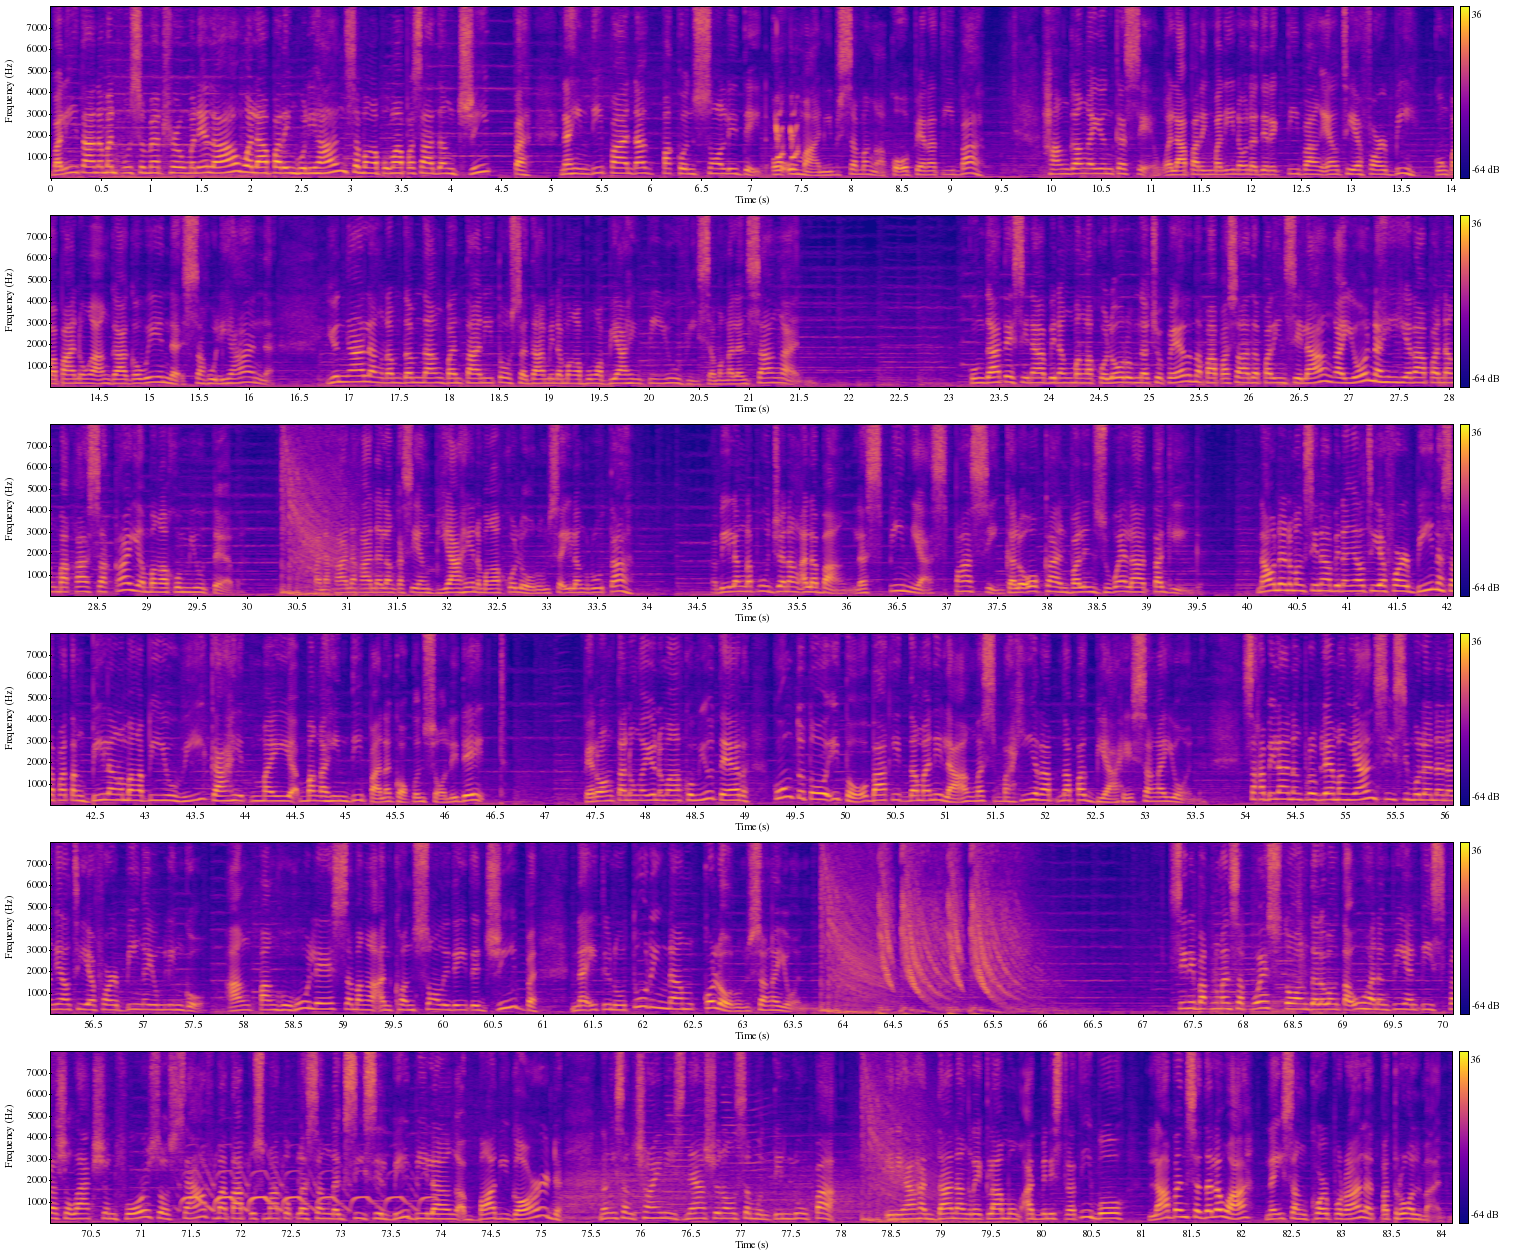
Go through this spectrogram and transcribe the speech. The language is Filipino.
Balita naman po sa Metro Manila, wala pa ring hulihan sa mga pumapasadang jeep na hindi pa nagpa-consolidate o umanib sa mga kooperatiba. Hanggang ngayon kasi, wala pa ring malinaw na direktiba ang LTFRB kung paano nga ang gagawin sa hulihan. Yun nga lang, ramdam na ang banta nito sa dami ng mga bumabiyahing PUV sa mga lansangan. Kung dati sinabi ng mga kolorum na tsuper na papasada pa rin sila, ngayon nahihirapan ng makasakay ang mga commuter. Panaka-naka na lang kasi ang biyahe ng mga kolorum sa ilang ruta. Kabilang na po dyan ang Alabang, Las Piñas, Pasig, Caloocan, Valenzuela at Taguig. Nauna namang sinabi ng LTFRB na sapat ang bilang ng mga PUV kahit may mga hindi pa nagko-consolidate. Pero ang tanong ngayon ng mga commuter, kung totoo ito, bakit naman nila ang mas mahirap na pagbiyahe sa ngayon? Sa kabila ng problemang yan, sisimulan na ng LTFRB ngayong linggo ang panghuhuli sa mga unconsolidated jeep na itinuturing ng kolorum sa ngayon. Sinibak naman sa pwesto ang dalawang tauhan ng PNP Special Action Force o SAF matapos matuklasang nagsisilbi bilang bodyguard ng isang Chinese national sa Muntinlupa. Inihahanda ng reklamong administratibo laban sa dalawa na isang corporal at patrolman.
